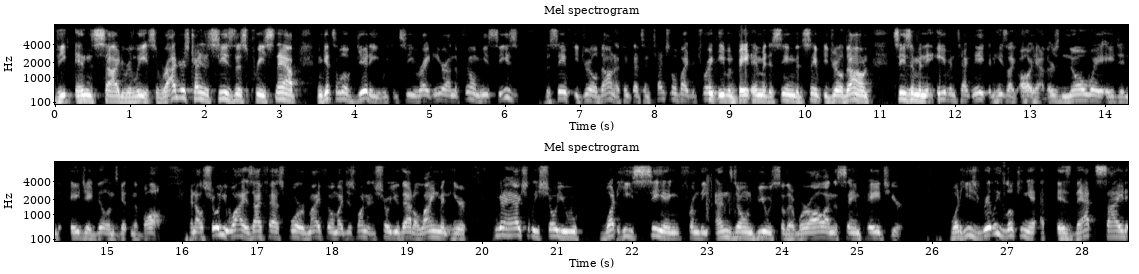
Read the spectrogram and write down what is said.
the inside release. And Rodgers kind of sees this pre snap and gets a little giddy. We can see right here on the film, he sees the safety drill down. I think that's intentional by Detroit to even bait him into seeing the safety drill down, sees him in an even technique, and he's like, oh, yeah, there's no way AJ, AJ Dillon's getting the ball. And I'll show you why as I fast forward my film. I just wanted to show you that alignment here. I'm going to actually show you what he's seeing from the end zone view so that we're all on the same page here. What he's really looking at is that side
